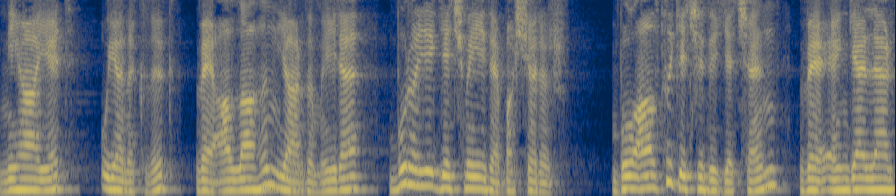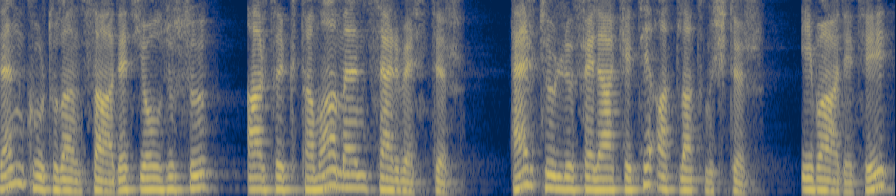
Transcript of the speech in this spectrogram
Nihayet uyanıklık ve Allah'ın yardımıyla burayı geçmeyi de başarır. Bu altı geçidi geçen ve engellerden kurtulan saadet yolcusu artık tamamen serbesttir. Her türlü felaketi atlatmıştır. İbadeti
